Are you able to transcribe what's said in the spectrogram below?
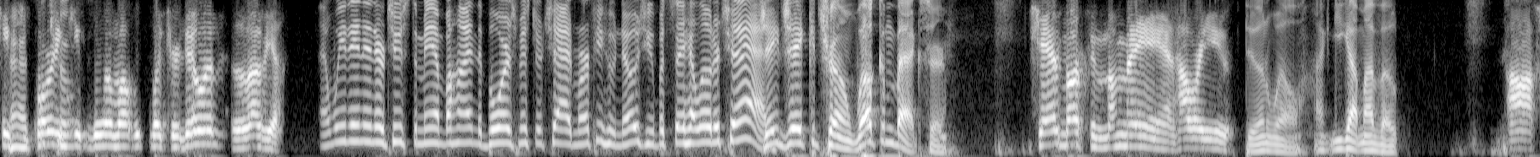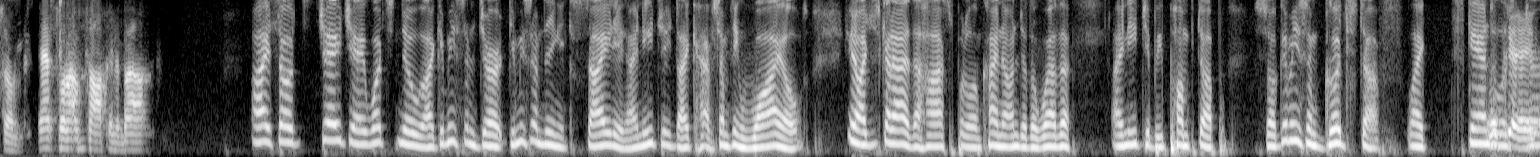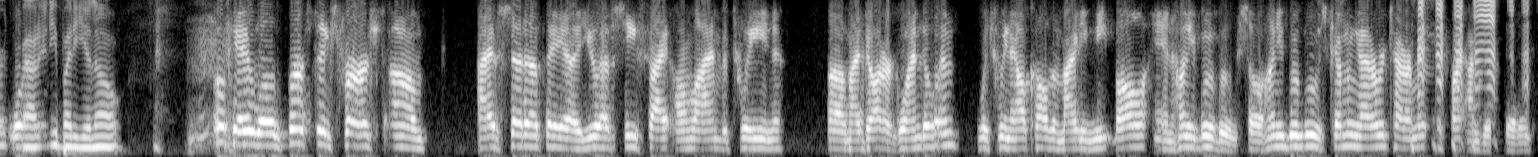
keep That's the supporting, keep doing what what you're doing. Love you. And we didn't introduce the man behind the boards, Mr. Chad Murphy, who knows you, but say hello to Chad. JJ Catrone, welcome back, sir. Chad Murphy, my man. How are you? Doing well. I, you got my vote. Awesome. That's what I'm talking about. All right, so JJ, what's new? Like, give me some dirt. Give me something exciting. I need to like have something wild. You know, I just got out of the hospital. I'm kind of under the weather. I need to be pumped up. So give me some good stuff, like scandalous Okay, dirt well- about anybody you know. Okay, well, first things first. Um, I've set up a, uh UFC fight online between uh, my daughter Gwendolyn, which we now call the Mighty Meatball, and Honey Boo Boo. So Honey Boo Boo is coming out of retirement. I'm just kidding.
